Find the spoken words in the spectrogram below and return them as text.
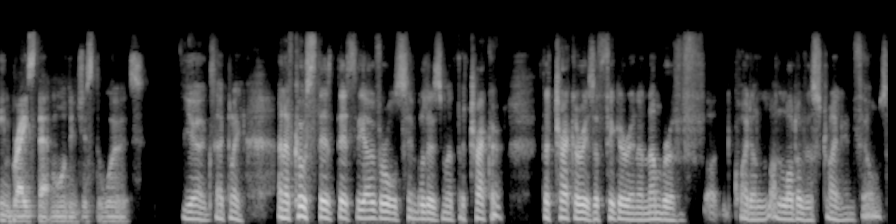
embrace that more than just the words. Yeah, exactly. And of course, there's there's the overall symbolism of the tracker. The tracker is a figure in a number of uh, quite a, a lot of Australian films.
